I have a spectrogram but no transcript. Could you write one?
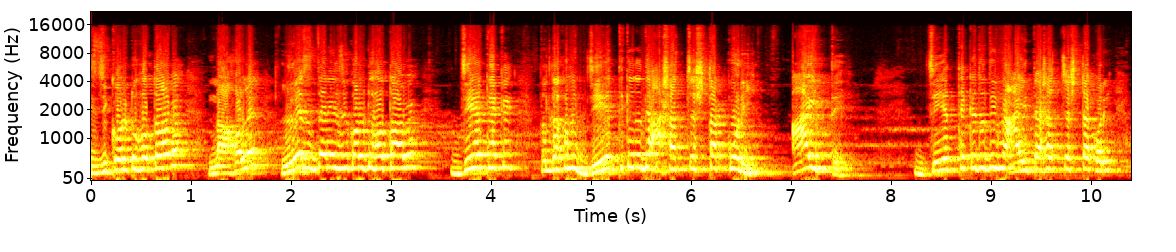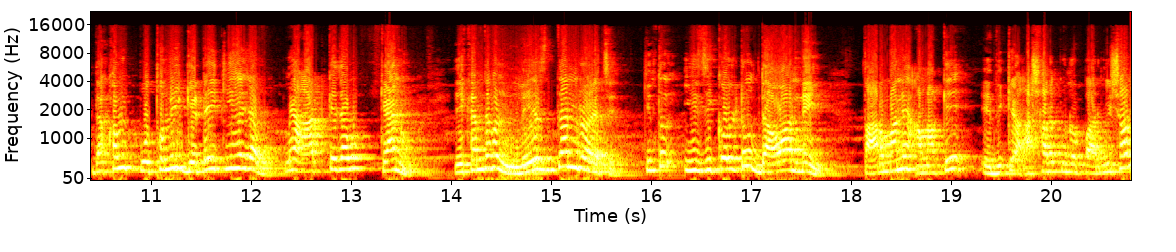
ইজ ইকুয়াল টু হতে হবে, না হলে less than is equal to হতে হবে। যে থেকে, তাহলে দেখো আমি যে থেকে যদি আসার চেষ্টা করি আইতে যে থেকে যদি আমি আইতে আসার চেষ্টা করি, দেখো আমি প্রথমেই গেটেই কী হয়ে যাব? আমি আটকে যাব। কেন? এখানে দেখো লেস দেন রয়েছে, কিন্তু ইজ ইকুয়াল টু দেওয়া নেই। তার মানে আমাকে এদিকে আসার কোনো পারমিশন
